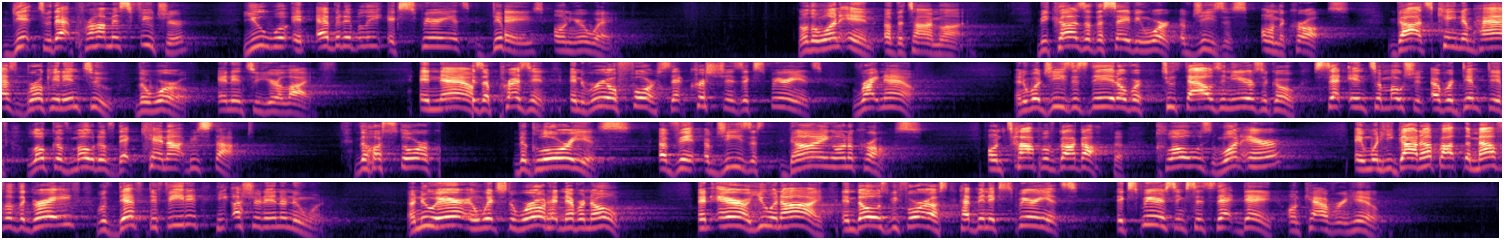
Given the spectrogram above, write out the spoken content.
get to that promised future, you will inevitably experience days on your way. On the one end of the timeline, because of the saving work of Jesus on the cross, God's kingdom has broken into the world and into your life. And now is a present and real force that Christians experience right now. And what Jesus did over 2,000 years ago set into motion a redemptive locomotive that cannot be stopped. The historical, the glorious event of Jesus dying on a cross on top of Golgotha closed one era. And when he got up out the mouth of the grave with death defeated, he ushered in a new one. A new era in which the world had never known an era you and I and those before us have been experiencing since that day on Calvary Hill.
